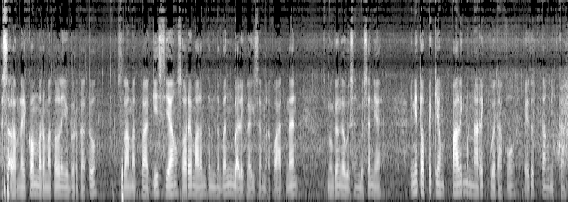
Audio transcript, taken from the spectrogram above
Assalamualaikum warahmatullahi wabarakatuh. Selamat pagi, siang, sore, malam teman-teman. Balik lagi sama aku Adnan. Semoga nggak bosan-bosan ya. Ini topik yang paling menarik buat aku Yaitu tentang nikah.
